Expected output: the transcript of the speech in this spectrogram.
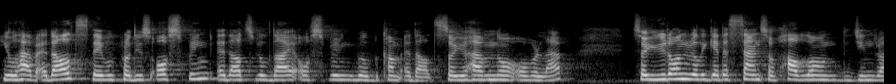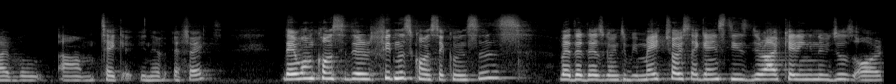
you'll have adults, they will produce offspring, adults will die, offspring will become adults. So you have no overlap. So you don't really get a sense of how long the gene drive will um, take in effect. They won't consider fitness consequences whether there's going to be mate choice against these derived carrying individuals or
